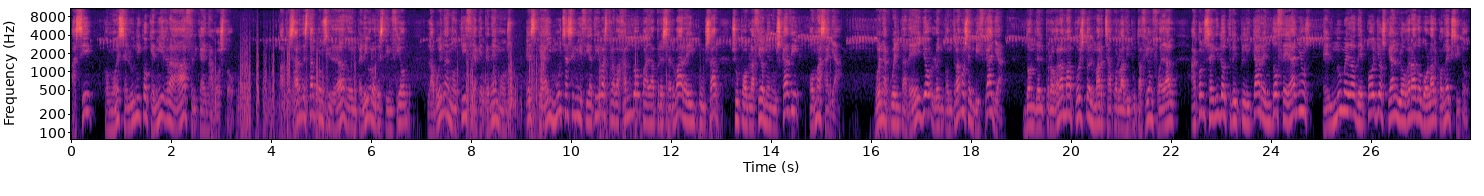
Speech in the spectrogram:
así como es el único que migra a África en agosto. A pesar de estar considerado en peligro de extinción, la buena noticia que tenemos es que hay muchas iniciativas trabajando para preservar e impulsar su población en Euskadi o más allá. Buena cuenta de ello lo encontramos en Vizcaya, donde el programa puesto en marcha por la Diputación Federal ha conseguido triplicar en 12 años el número de pollos que han logrado volar con éxito,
